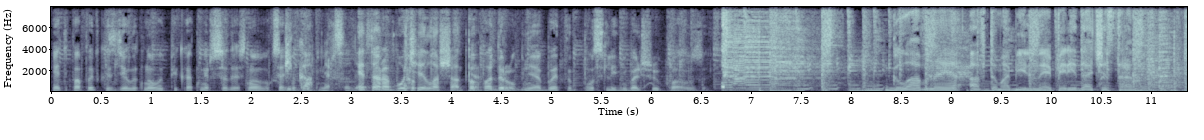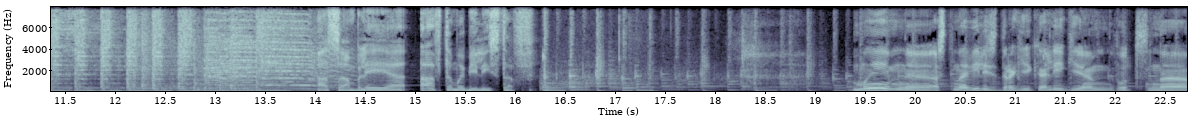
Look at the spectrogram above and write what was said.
Это попытка сделать новый пикап Мерседес. Ну, кстати, Пикап Мерседес. Это рабочая лошадка. поподробнее об этом после небольшой паузы. Главная автомобильная передача страны. Ассамблея автомобилистов. Мы э, остановились, дорогие коллеги, вот на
